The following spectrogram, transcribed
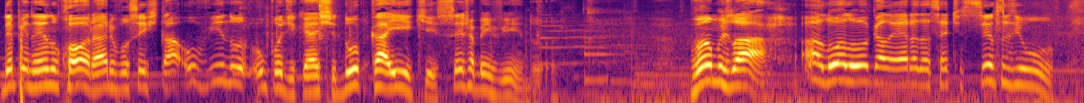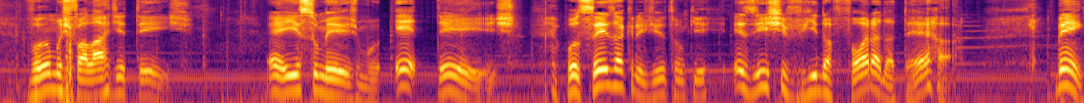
dependendo qual horário você está ouvindo o podcast do Kaique. Seja bem-vindo. Vamos lá. Alô, alô, galera da 701. Vamos falar de ETs. É isso mesmo, ETs. Vocês acreditam que existe vida fora da Terra? Bem,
